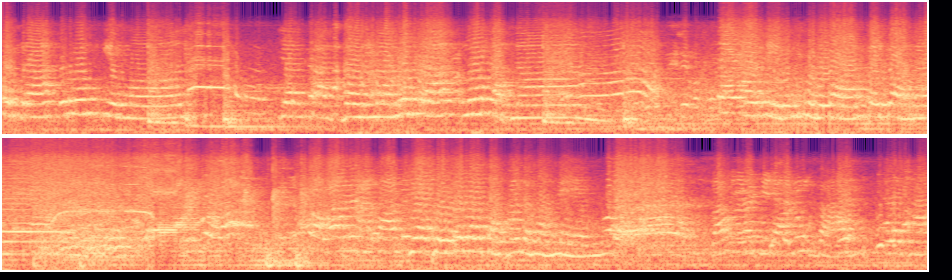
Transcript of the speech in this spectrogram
คนรักร่วมเคียงนอน ยังขาดคนมาร่วมรักร่วมหลับนอนต้องเอาสีมันถูร้อนไปก่อนเลยอย่าถือไปเราสองข้างเดี๋ยวหมอนเหม็นรับอะไรพี่จะลูกสาวอะไรคะ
